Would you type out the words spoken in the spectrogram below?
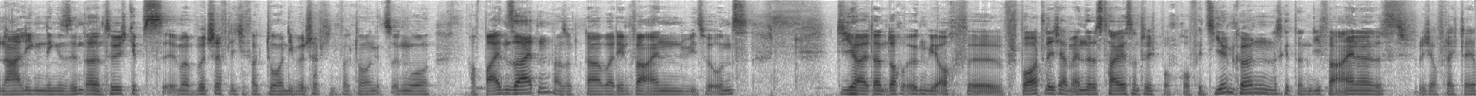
naheliegende Dinge sind. Also natürlich gibt es immer wirtschaftliche Faktoren. Die wirtschaftlichen Faktoren gibt es irgendwo auf beiden Seiten. Also klar, bei den Vereinen wie es für uns die halt dann doch irgendwie auch sportlich am Ende des Tages natürlich profitieren können. Es gibt dann die Vereine, das würde ich auch vielleicht gleich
